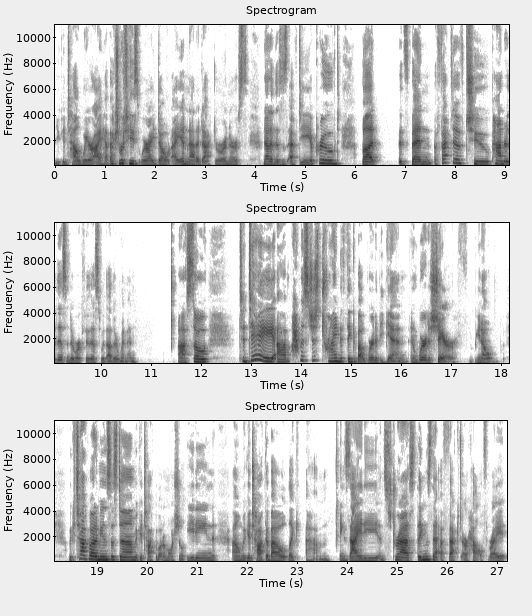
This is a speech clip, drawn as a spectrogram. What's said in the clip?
you can tell where I have expertise, where I don't. I am not a doctor or a nurse. None of this is FDA approved, but it's been effective to ponder this and to work through this with other women. Uh, so today, um, I was just trying to think about where to begin and where to share. You know, we could talk about immune system, we could talk about emotional eating, um, we could talk about like um, anxiety and stress, things that affect our health, right?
